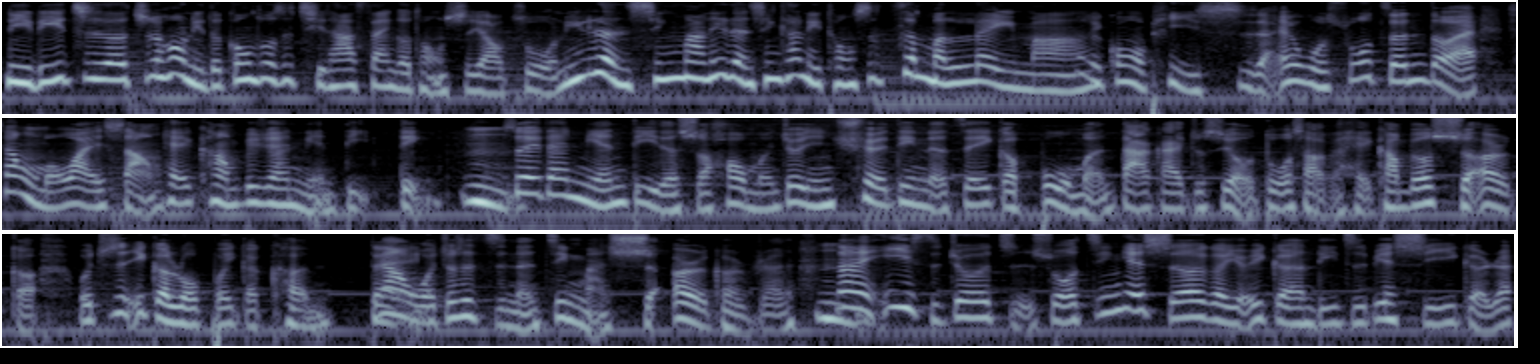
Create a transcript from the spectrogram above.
你离职了之后，你的工作是其他三个同事要做，你忍心吗？你忍心看你同事这么累吗？那你关我屁事啊！哎，我说真的，哎，像我们外商黑康必须在年底定，嗯，所以在年底的时候，我们就已经确定了这一个部门大概就是有多少个黑康，比如十二个，我就是一个萝卜一个坑。”那我就是只能进满十二个人，嗯，那意思就是指说，今天十二个有一个人离职，变十一个人，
